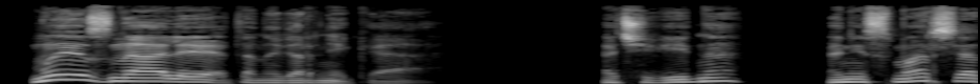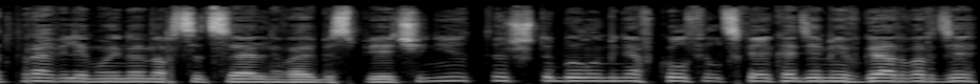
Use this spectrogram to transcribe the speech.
— мы знали это наверняка». Очевидно, они с Марси отправили мой номер социального обеспечения, тот, что был у меня в Колфилдской академии в Гарварде,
